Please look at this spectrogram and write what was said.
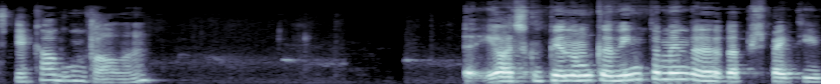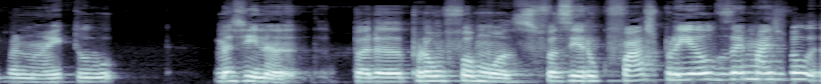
Se é que algum vale, hein? Eu acho que depende um bocadinho também da, da perspectiva, não é? Tu, imagina, para, para um famoso fazer o que faz, para eles é mais valioso.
